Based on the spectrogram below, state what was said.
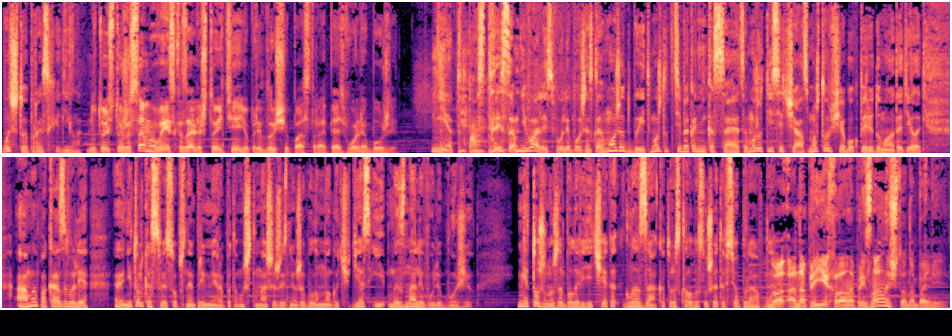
Вот что происходило. Ну, то есть то же самое вы и сказали, что и те ее предыдущие пасторы, опять воля Божья. Нет, пасторы сомневались в воле Божьей. Сказали, может быть, может, это тебя не касается, может, не сейчас, может, вообще Бог передумал это делать. А мы показывали э, не только свои собственные примеры, потому что в нашей жизни уже было много чудес, и мы знали волю Божью. Мне тоже нужно было видеть человека, глаза, который сказал бы, слушай, это все правда. Но она приехала, она призналась, что она болеет.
